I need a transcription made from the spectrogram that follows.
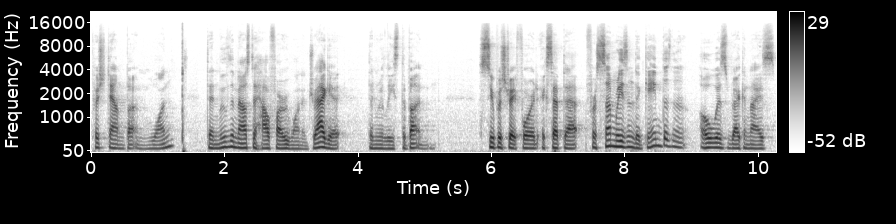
push down button 1, then move the mouse to how far we want to drag it, then release the button. Super straightforward, except that for some reason the game doesn't always recognize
